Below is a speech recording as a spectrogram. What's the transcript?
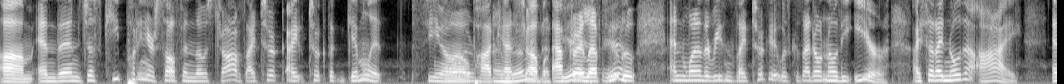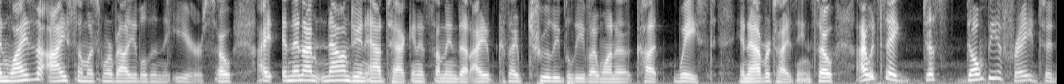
um, and then just keep putting yourself in those jobs. I took I took the Gimlet CMO Oh, I- I podcast job after I left yeah. Hulu, and one of the reasons I took it was because I don't know the ear. I said I know the eye, and why is the eye so much more valuable than the ear? So I and then I'm now I'm doing ad tech, and it's something that I because I truly believe I want to cut waste in advertising. So I would say just don't be afraid to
